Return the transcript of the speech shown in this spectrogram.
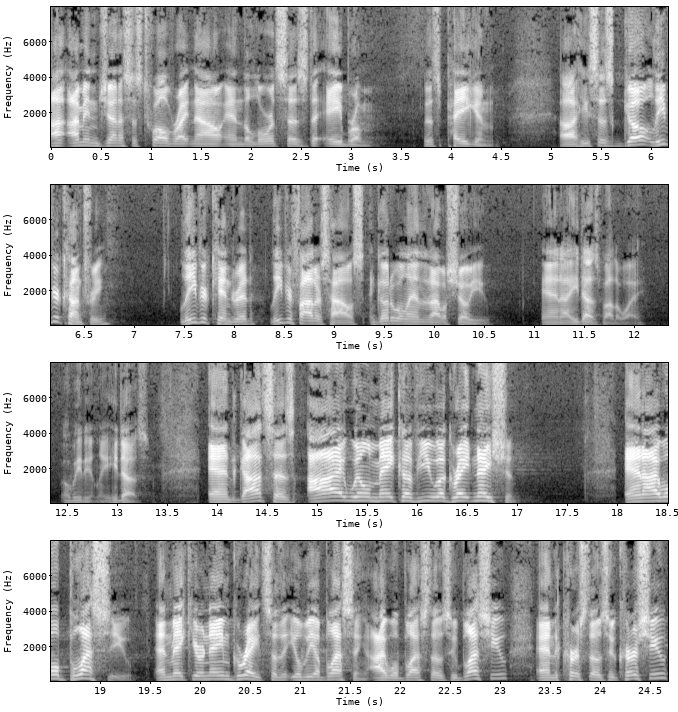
I- am in Genesis 12 right now, and the Lord says to Abram, this pagan, uh, He says, Go, leave your country, leave your kindred, leave your father's house, and go to a land that I will show you. And uh, he does, by the way obediently. He does. And God says, I will make of you a great nation, and I will bless you and make your name great so that you'll be a blessing. I will bless those who bless you and curse those who curse you.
